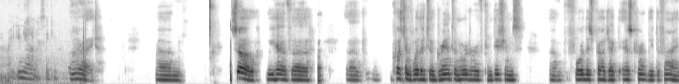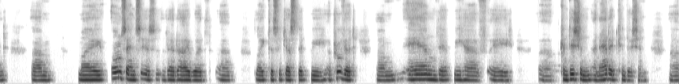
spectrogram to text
All right, unanimous. Thank you. All right. Um, So we have uh, a question of whether to grant an order of conditions um, for this project as currently defined. Um, My own sense is that I would uh, like to suggest that we approve it um, and that we have a uh, condition, an added condition, uh,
